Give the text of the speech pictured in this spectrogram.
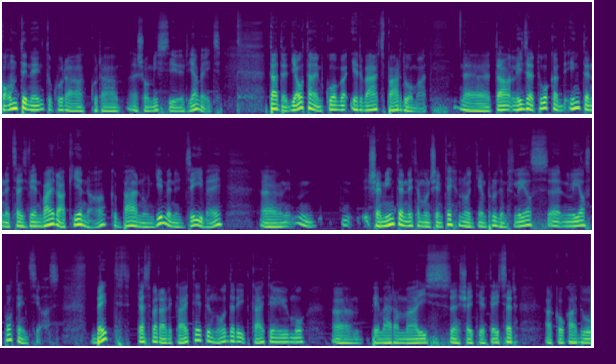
kontinentu, kurā, kurā šo misiju ir jāveic. Uh, Tātad jautājumi, ko ir vērts pārdomāt. Tā, līdz ar to, kad internets aizvien vairāk ienāk bērnu un ģimeņu dzīvē, šiem internetam un šiem tehnoloģiem, protams, liels, liels potenciāls. Bet tas var arī kaitēt un nodarīt kaitējumu, piemēram, šeit tiek teikts ar, ar kaut kādu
